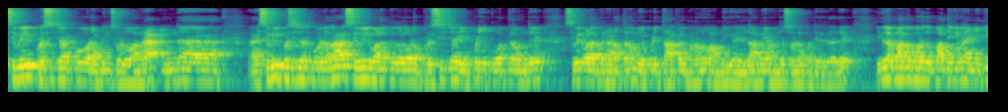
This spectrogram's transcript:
சிவில் ப்ரொசீஜர் கோட் அப்படின்னு சொல்லுவாங்க. இந்த சிவில் ப்ரொசீஜர் கோடில் தான் சிவில் வழக்குகளோட ப்ரொசீஜர் எப்படி கோர்ட்டில் வந்து சிவில் வழக்கு நடத்தணும் எப்படி தாக்கல் பண்ணணும் அப்படிங்கிற எல்லாமே வந்து சொல்லப்பட்டிருக்கிறது. இதில் பார்க்க போகிறது பார்த்தீங்கன்னா இன்றைக்கி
